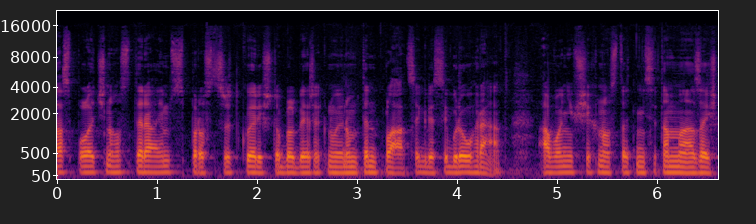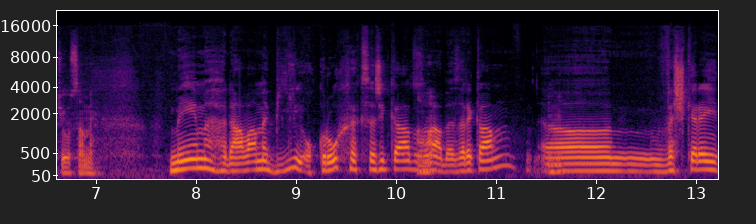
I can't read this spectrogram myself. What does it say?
ta společnost, která jim zprostředkuje, když to blbě řeknu, jenom ten pláce, kde si budou hrát a oni všechno ostatní si tam zajišťují sami. My jim dáváme bílý okruh, jak se říká, to znamená bez reklam. Mhm. Veškerý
